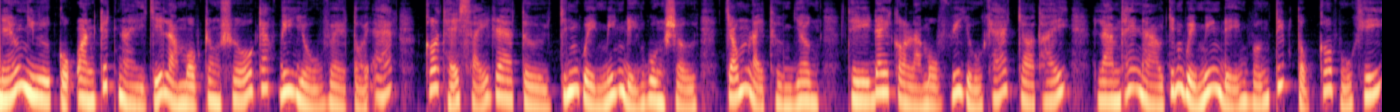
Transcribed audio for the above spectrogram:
Nếu như cuộc oanh kích này chỉ là một trong số các ví dụ về tội ác có thể xảy ra từ chính quyền miến điện quân sự chống lại thường dân, thì đây còn là một ví dụ khác cho thấy làm thế nào chính quyền miến điện vẫn tiếp tục có vũ khí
